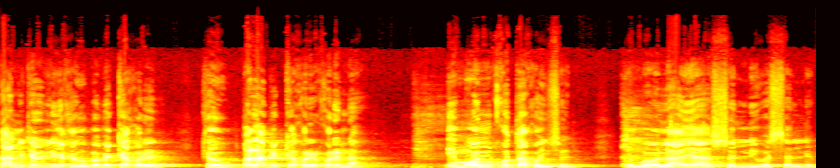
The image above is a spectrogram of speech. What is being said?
তান এটার লইয়া কেউ উপব্যাখ্যা করেন, কেউ বালা ব্যাখ্যা করেন করেন না? এমন কথা কইছেন যে মৌলায়া সল্লি ওসাল্লিম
